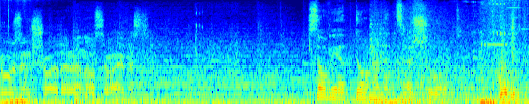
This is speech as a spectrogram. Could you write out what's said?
Crews, ensure there are no survivors. Soviet dominance assured.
